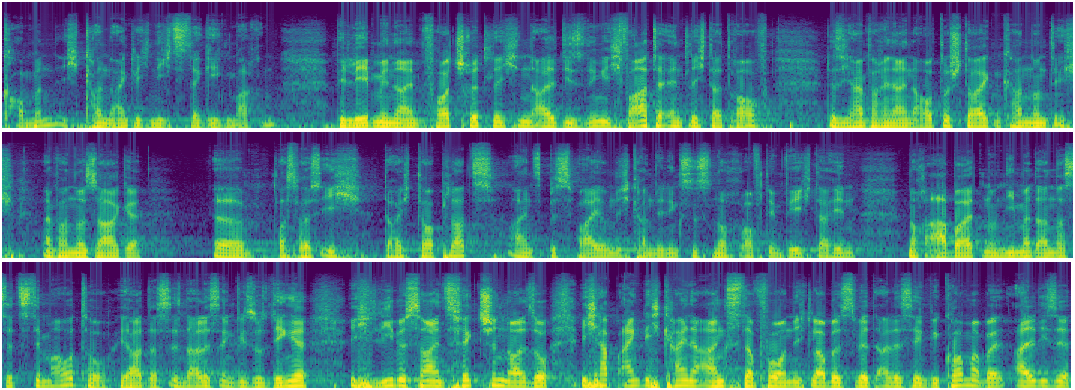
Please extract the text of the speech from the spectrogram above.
kommen. Ich kann eigentlich nichts dagegen machen. Wir leben in einem fortschrittlichen, all diese Dinge. Ich warte endlich darauf, dass ich einfach in ein Auto steigen kann und ich einfach nur sage, äh, was weiß ich, Deichtorplatz 1 bis 2 und ich kann wenigstens noch auf dem Weg dahin noch arbeiten und niemand anders sitzt im Auto. Ja, das sind alles irgendwie so Dinge. Ich liebe Science Fiction, also ich habe eigentlich keine Angst davor und ich glaube, es wird alles irgendwie kommen, aber all diese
